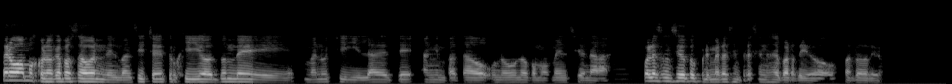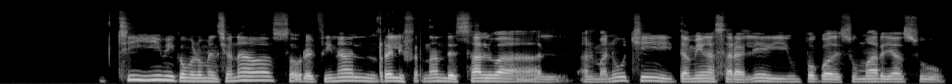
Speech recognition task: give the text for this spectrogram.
Pero vamos con lo que ha pasado en el Mansiche de Trujillo, donde Manucci y la ADT han empatado 1-1, como mencionaba. ¿Cuáles han sido tus primeras impresiones del partido, Juan Rodrigo? Sí, Jimmy, como lo mencionabas, sobre el final, Relly Fernández salva al, Manucci y también a Saralegui, un poco de sumar ya su,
